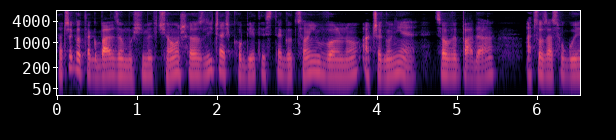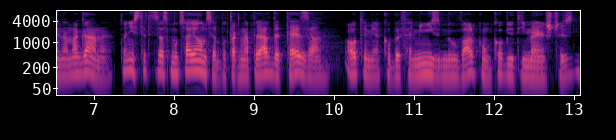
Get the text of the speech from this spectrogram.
Dlaczego tak bardzo musimy wciąż rozliczać kobiety z tego, co im wolno, a czego nie, co wypada, a co zasługuje na nagane? To niestety zasmucające, bo tak naprawdę teza o tym, jakoby feminizm był walką kobiet i mężczyzn,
